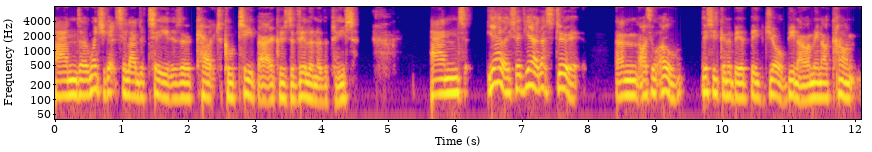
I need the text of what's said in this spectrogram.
And uh, when she gets to the Land of T, there's a character called T-Bag who's the villain of the piece. And yeah, they said, yeah, let's do it. And I thought, oh, this is going to be a big job. You know, I mean, I can't,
